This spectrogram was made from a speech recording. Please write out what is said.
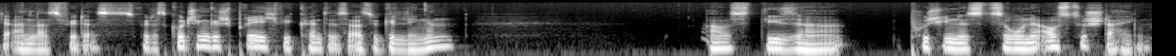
der Anlass für das, für das Coaching-Gespräch. Wie könnte es also gelingen, aus dieser Pushiness-Zone auszusteigen?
